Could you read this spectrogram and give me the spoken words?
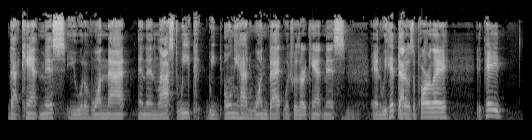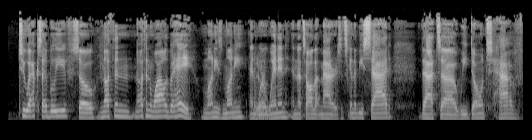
that can't miss, you would have won that. And then last week we only had one bet, which was our can't miss, mm. and we hit that. It was a parlay. It paid two x, I believe. So nothing, nothing wild. But hey, money's money, and we're winning, and that's all that matters. It's gonna be sad that uh, we don't have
